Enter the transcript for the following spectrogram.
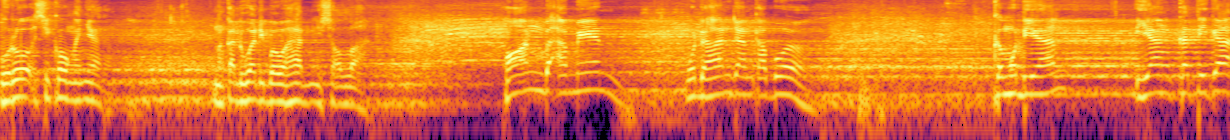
Guru siko nganyar yang kedua di bawahan insya Allah. Hon Mbak Amin mudahan jangan kabul. Kemudian yang ketiga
